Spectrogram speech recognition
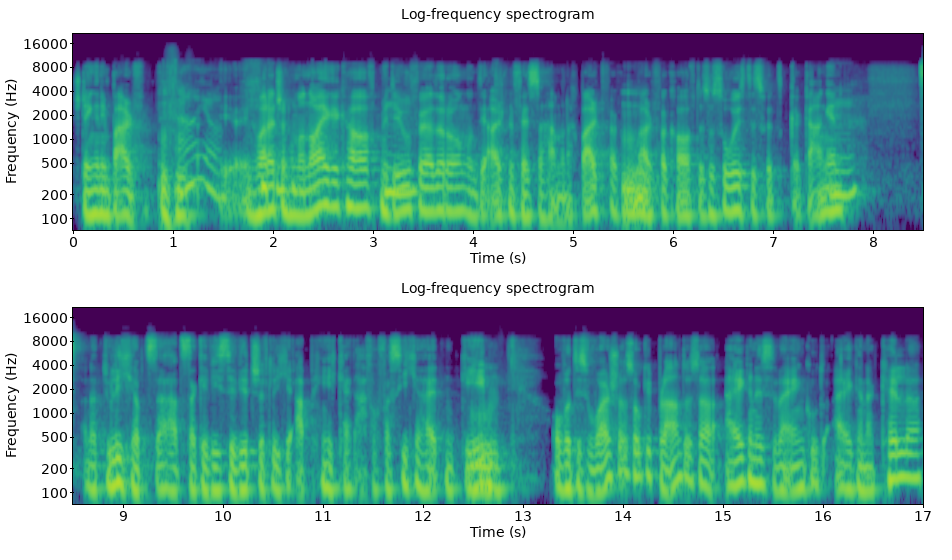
stehen in Balf. Ah, ja. In Hornitsch haben wir neue gekauft mit EU-Förderung und die alten Fässer haben wir nach Balf, Balf verkauft. Also so ist das halt gegangen. Natürlich hat es da, hat's da gewisse wirtschaftliche Abhängigkeit, einfach Versicherheiten gegeben. Aber das war schon so geplant, also ein eigenes Weingut, eigener Keller,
